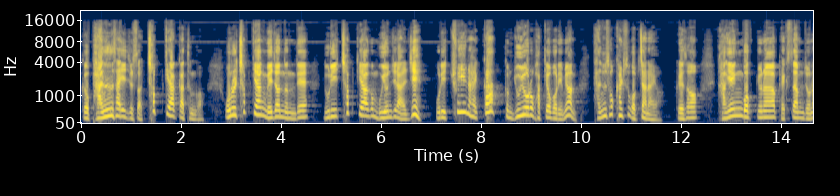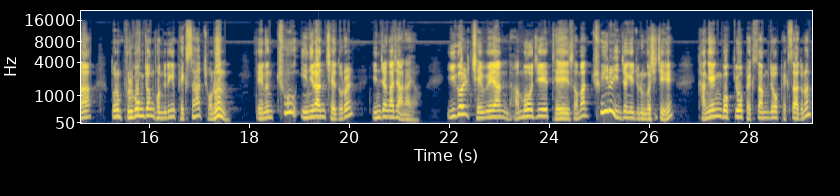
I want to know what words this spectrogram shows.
그 반사의 질서 첩계약 같은 거 오늘 첩계약 맺었는데 우리 첩계약은 무효인 줄 알지? 우리 추인할까? 그럼 유효로 바뀌어버리면 단속할 수가 없잖아요. 그래서 강행법규나 103조나 또는 불공정 법률행위 104조는 얘는 추인이란 제도를 인정하지 않아요. 이걸 제외한 나머지에 대해서만 추인을 인정해 주는 것이지 강행법규 103조, 104조는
